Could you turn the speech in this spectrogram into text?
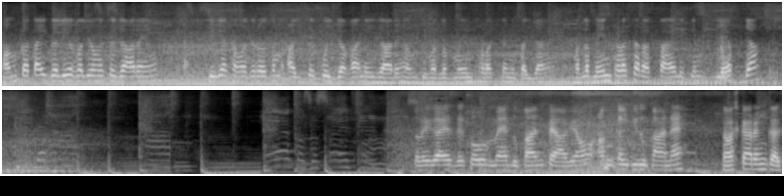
हम कताई गलियों गलियों में से जा रहे हैं। ठीक है, समझ रहे हो तुम, ऐसे कोई जगह नहीं जा रहे हैं हम कि मतलब मेन सड़क से निकल जाए। मतलब मेन सड़क से रास्ता है, लेकिन लेफ़्ट जा। तो भाई गाइस देखो मैं दुकान पे आ गया हूँ। अंकल की दुकान है। नमस्कार अंकल।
